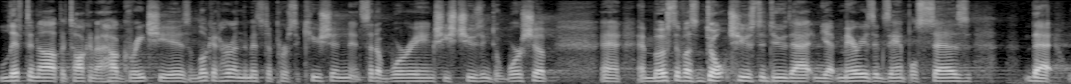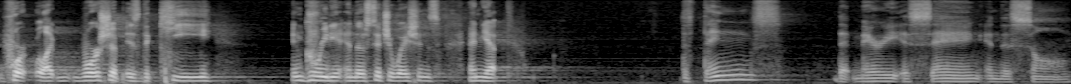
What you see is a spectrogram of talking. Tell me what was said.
lifting up and talking about how great she is, and look at her in the midst of persecution. Instead of worrying, she's choosing to worship. And, and most of us don't choose to do that, and yet Mary's example says that wor- like worship is the key ingredient in those situations. And yet, the things that Mary is saying in this song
